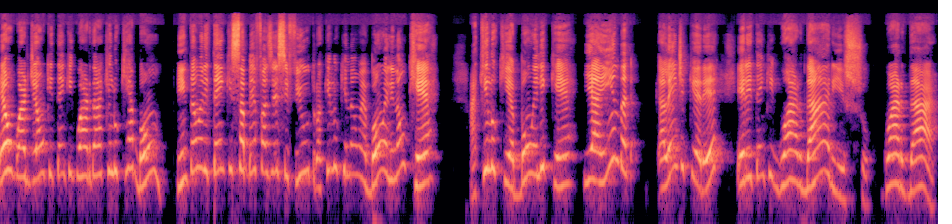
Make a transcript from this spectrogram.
é o guardião que tem que guardar aquilo que é bom. Então ele tem que saber fazer esse filtro. Aquilo que não é bom, ele não quer. Aquilo que é bom, ele quer. E ainda, além de querer, ele tem que guardar isso. Guardar.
